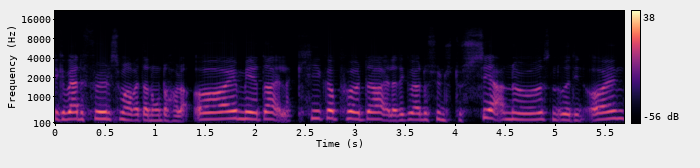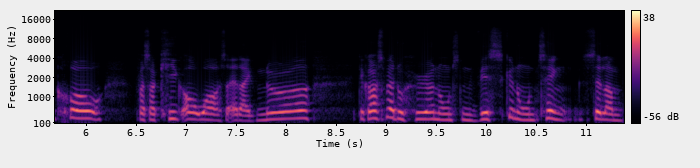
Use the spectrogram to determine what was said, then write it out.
Det kan være, at det føles som om, at der er nogen, der holder øje med dig, eller kigger på dig, eller det kan være, at du synes, du ser noget sådan ud af din øjenkrog, for så kigge over, og så er der ikke noget. Det kan også være, at du hører nogen sådan viske nogle ting, selvom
